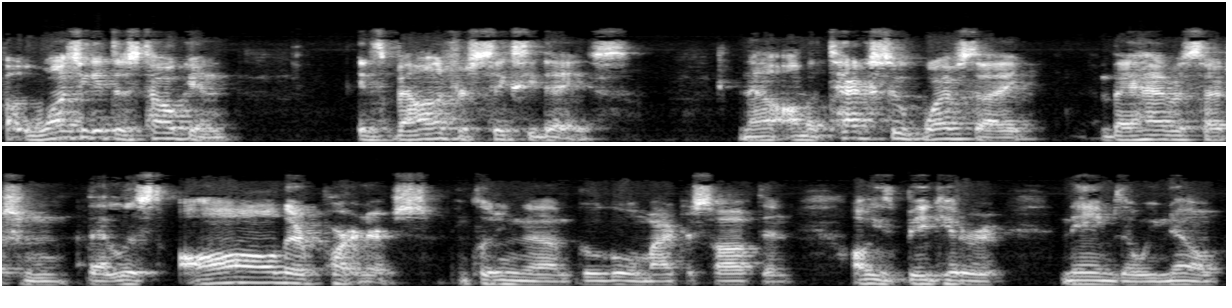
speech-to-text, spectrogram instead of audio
But once you get this token, it's valid for 60 days. Now, on the TechSoup website, they have a section that lists all their partners, including uh, Google, Microsoft, and all these big hitter names that we know.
